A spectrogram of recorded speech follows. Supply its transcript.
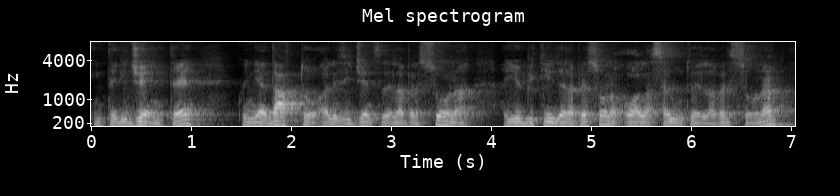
intelligente, quindi adatto alle esigenze della persona, agli obiettivi della persona o alla salute della persona,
